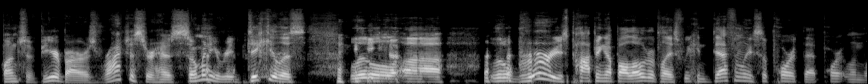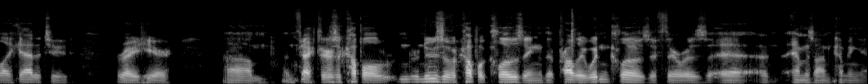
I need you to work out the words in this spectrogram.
bunch of beer bars. Rochester has so many ridiculous little yeah. uh, little breweries popping up all over the place. We can definitely support that Portland like attitude right here. Um, in fact, there's a couple news of a couple closing that probably wouldn't close if there was a, an Amazon coming in.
